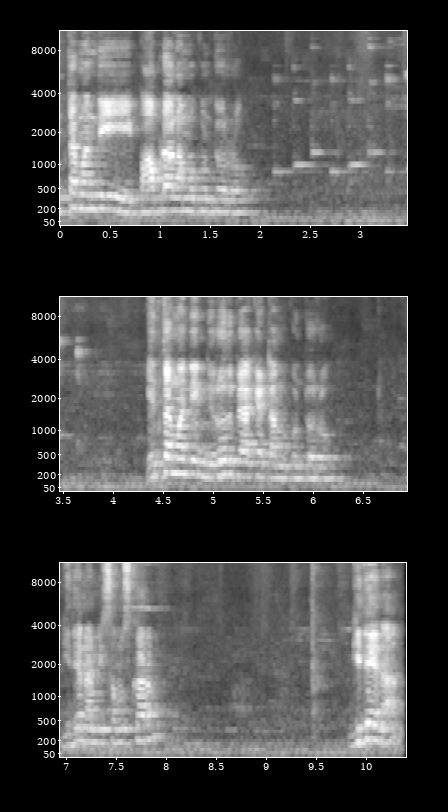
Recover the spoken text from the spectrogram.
ఎంతమంది పాపడాలు అమ్ముకుంటుర్రు? ఎంతమంది నిరోధ ప్యాకెట్ అమ్ముకుంటారు ఇదేనా మీ సంస్కారం? గిదేనా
